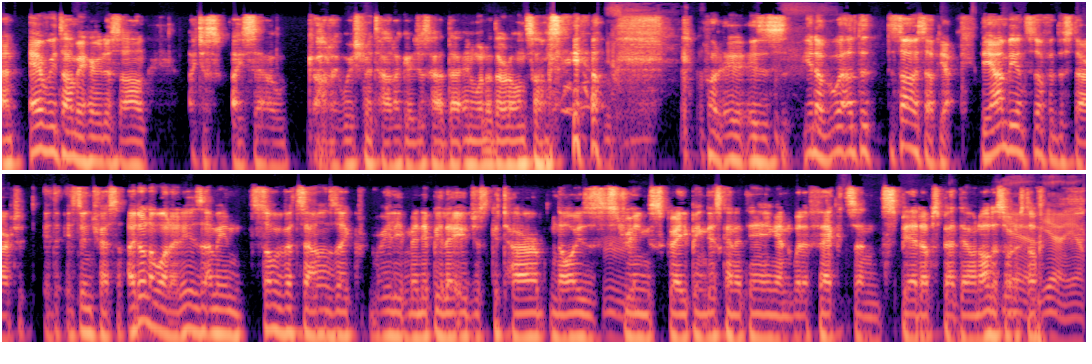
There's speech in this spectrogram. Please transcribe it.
and every time I hear the song, I just I say, "Oh God, I wish Metallica just had that in one of their own songs." But it is, you know, well, the, the song itself, yeah, the ambient stuff at the start, it, it's interesting. I don't know what it is. I mean, some of it sounds like really manipulated, just guitar noise, mm. strings scraping, this kind of thing, and with effects and sped up, sped down, all this sort yeah, of stuff. Yeah, yeah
